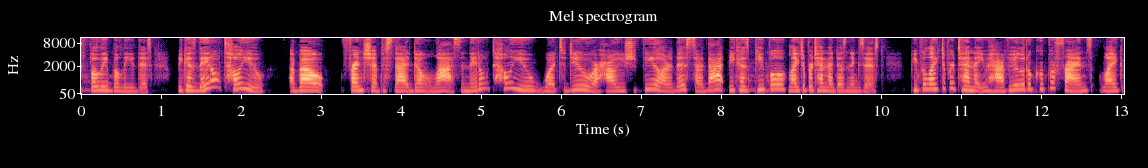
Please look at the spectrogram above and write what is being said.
fully believe this because they don't tell you about friendships that don't last and they don't tell you what to do or how you should feel or this or that because mm-hmm. people like to pretend that doesn't exist. People like to pretend that you have your little group of friends, like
